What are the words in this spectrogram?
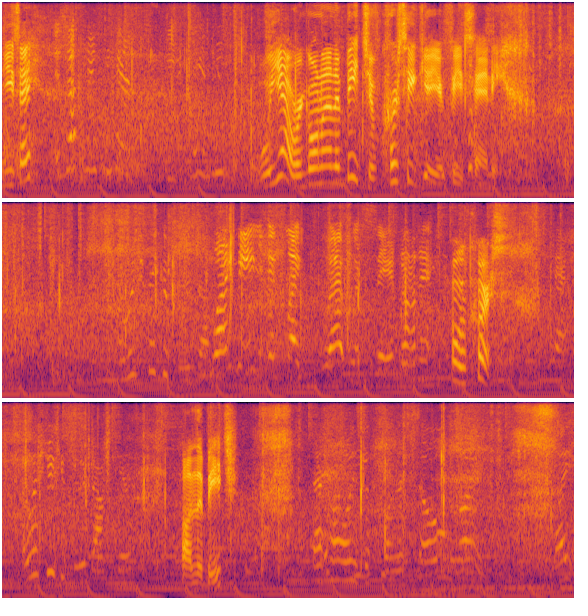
did you say? Is that crazy here? I Well, yeah, we're going on a beach. Of course you get your feet sandy. wish we could do that. Well, I mean, it's like wet with sand on it. Oh, of course. Okay. I wish you could do it down here. On the beach? That's always the funnest. So light.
